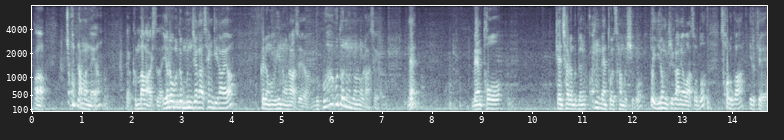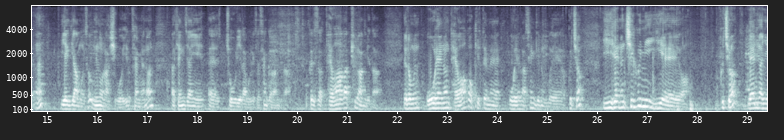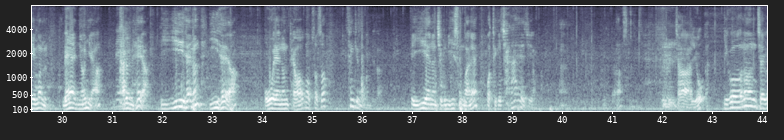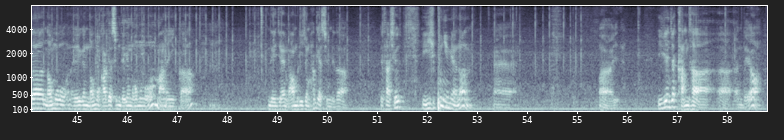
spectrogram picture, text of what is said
어, 조금 남았네요. 네, 금방 하시다. 여러분들 문제가 생기나요? 그럼 의논하세요. 누구하고든 의논을 하세요. 네? 멘토 괜찮은 분들은 꼭 멘토를 삼으시고 또 이런 기간에 와서도 서로가 이렇게 에? 얘기하면서 의논하시고 이렇게 하면은 굉장히 에, 좋으리라고 이렇게 생각합니다. 그래서 대화가 필요합니다. 여러분 오해는 대화가 없기 때문에 오해가 생기는 거예요. 그렇죠? 이해는 지금이 이해예요. 그렇죠? 네. 내년이면 내년이야. 네. 다른 해야. 이 이 해는 이 해야. 오해는 대화가 없어서 생기는 겁니다. 이 이해는 지금 이 순간에 어떻게 잘해야지요. 어. 자, 요 이거는 제가 너무 이건 넘어가겠습니다. 이게 너무 많으니까. 근데 이제 마무리 좀 하겠습니다. 사실 20분이면은 아, 이게 이제 감사인데요.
